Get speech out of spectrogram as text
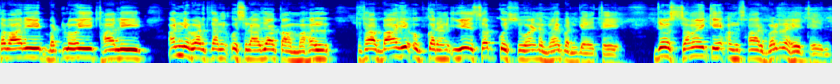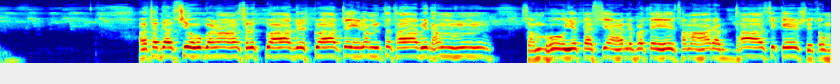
सवारी, बटलोई, थाली, अन्य बर्तन उस राजा का महल तथा बाह्य उपकरण ये सब कुछ सुवर्णमय बन गए थे, जो समय के अनुसार बढ़ रहे थे। अथ दस्यो गणा श्रुवा दृष्टवा चैनम तथा विधम। संभूय तस्पते समारब्धा चिकीर्षितुम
